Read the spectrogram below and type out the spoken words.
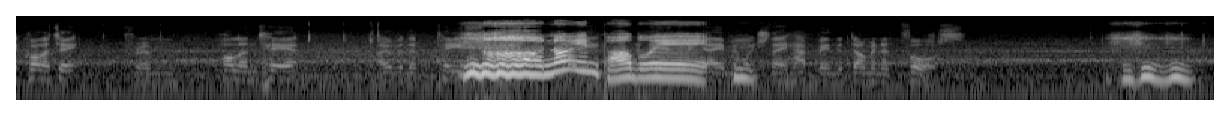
high quality from Holland here over the piece. No, not in Game public. in which they have been the dominant force.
